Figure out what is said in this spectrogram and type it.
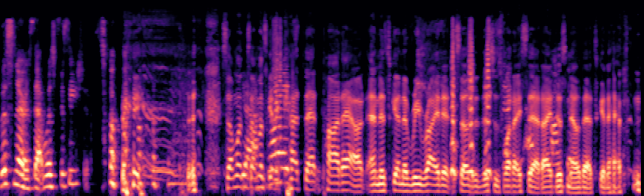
Listeners, that was facetious. Someone, yeah. someone's going to cut that part out and it's going to rewrite it so that this is what I said. I just know that's going to happen.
